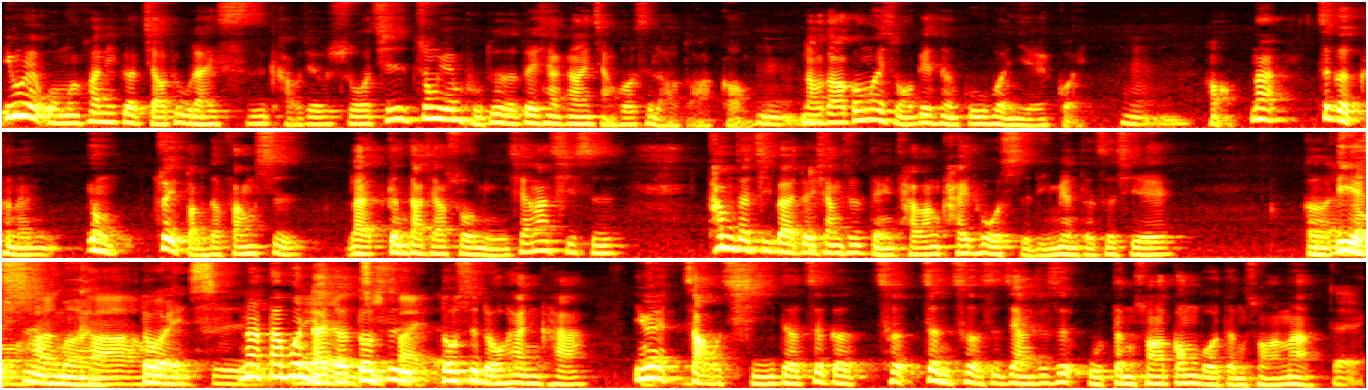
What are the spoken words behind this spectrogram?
因为我们换一个角度来思考，就是说，其实中原普渡的对象刚才讲过是老达公，嗯，老达公为什么变成孤魂野鬼？嗯，好，那这个可能用最短的方式。来跟大家说明一下，那其实他们在祭拜对象就是等于台湾开拓史里面的这些呃烈士们，对，那大部分来的都是都是罗汉咖。因为早期的这个策政策是这样，就是五登刷公博登刷嘛，对，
